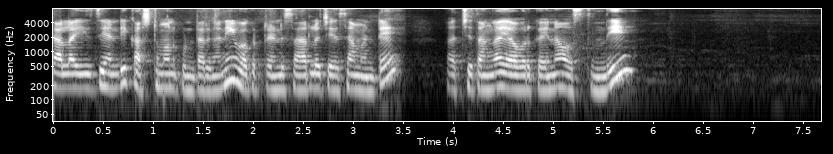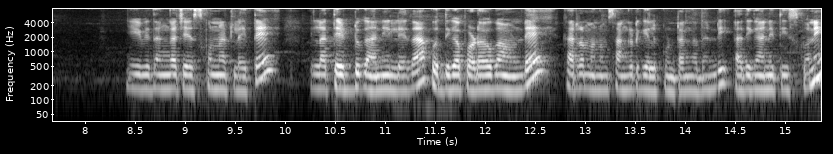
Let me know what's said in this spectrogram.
చాలా ఈజీ అండి. కష్టం అనుకుంటారు కానీ ఒకటి రెండు సార్లు చేసామంటే ఖచ్చితంగా ఎవరికైనా వస్తుంది. ఈ విధంగా చేసుకున్నట్లయితే ఇలా తెడ్డు కానీ లేదా కొద్దిగా పొడవుగా ఉండే కర్ర మనం సంగటికి గెలుకుంటాం కదండి. అది కానీ తీసుకొని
